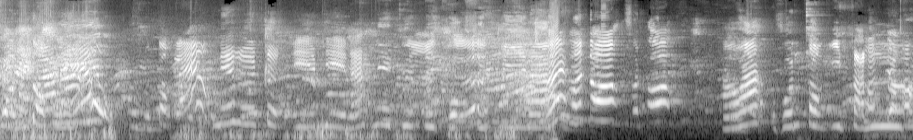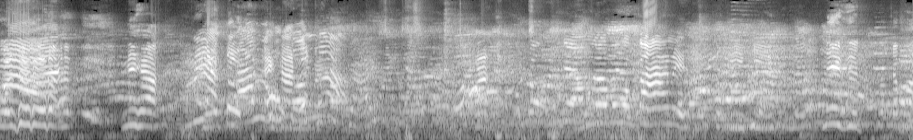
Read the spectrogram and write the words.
ฝนตกแล้ว ฝนตกแล้ว นี่คือตึก EP นะ นี่คือตึก60ปีนะเฮ้ยฝนตกฝนตกเอาฮะฝนตกอีสันนี่ฮะ เนี่ยตกไอ้จัน เดี๋ยวเราไปตรงกลางนี่ EP นี่คือจะมา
